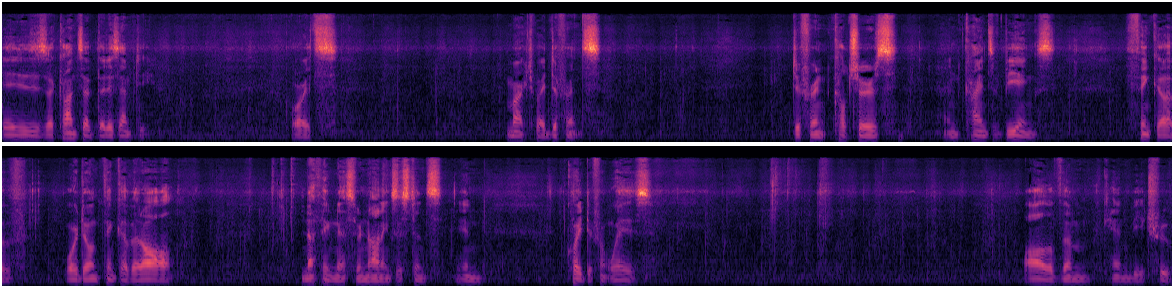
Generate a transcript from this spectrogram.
It is a concept that is empty, or it's marked by difference. Different cultures and kinds of beings think of, or don't think of at all, nothingness or non existence in quite different ways. All of them can be true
